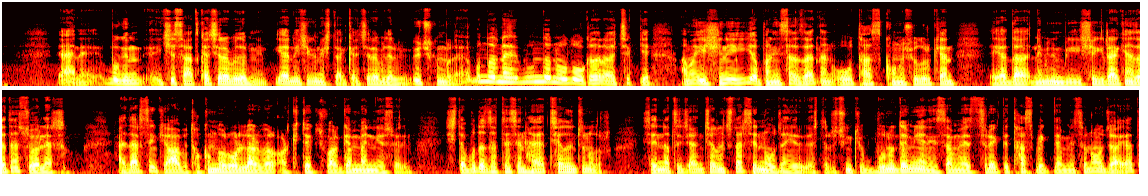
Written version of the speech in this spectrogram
Yani bugün iki saat kaçırabilir miyim? Yarın iki gün işten kaçırabilir miyim? Üç gün burada. Bunların, ne, bunların olduğu o kadar açık ki. Ama işini iyi yapan insan zaten o tas konuşulurken ya da ne bileyim bir işe girerken zaten söyler. Ha dersin ki abi takımda roller var, arkitekt varken ben niye söyleyeyim? İşte bu da zaten senin hayat challenge'ın olur. Senin atacağın challenge'lar senin olacağın yeri gösterir. Çünkü bunu demeyen insan ve sürekli tas bekleyen bir insan olacağı hayat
